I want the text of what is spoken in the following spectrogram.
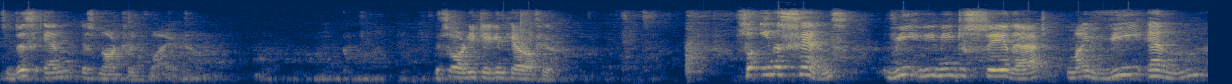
so this n is not required. It's already taken care of here. So in a sense we we mean to say that my vn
